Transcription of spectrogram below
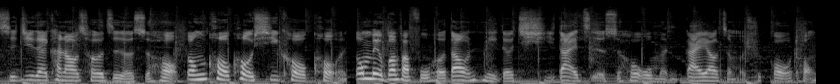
实际在看到车子的时候，东扣扣西扣扣都没有办法符合到你的期待值的时候，我们该要怎么去沟通？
